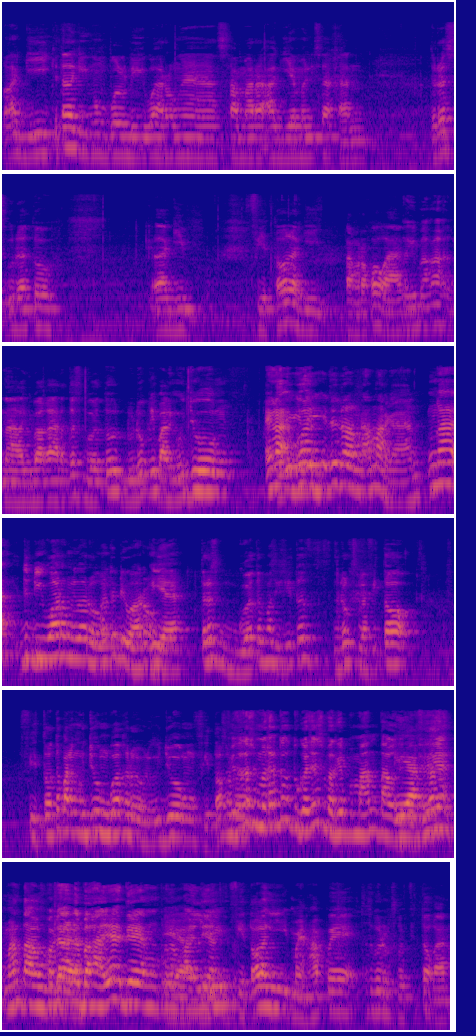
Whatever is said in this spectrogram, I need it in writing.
lagi kita lagi ngumpul di warungnya Samara Agia Manisa kan. Terus udah tuh lagi Vito lagi bang rokokan. Lagi bakar. Nah, lagi bakar. Terus gue tuh duduk di paling ujung. Eh enggak, gue itu, itu dalam kamar kan? Enggak, itu di warung di warung. Oh, itu di warung? Iya. Terus gua tuh posisi itu duduk sebelah Vito. Vito tuh paling ujung, gua kedua di ujung. Vito Vito tuh sebenarnya tuh tugasnya sebagai pemantau Iya, gitu. Vito Jadi dia- mantau Kalau ada bahaya dia yang pertama Iya, lihat. gitu. Vito lagi main HP, terus gua duduk sebelah Vito kan.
